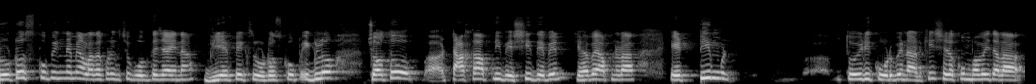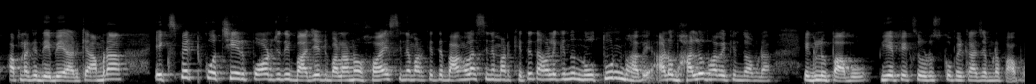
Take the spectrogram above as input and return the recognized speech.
রোটোস্কোপিং নামে আলাদা করে কিছু বলতে চাই না। ভিএফএক্স রোটোস্কোপ এগুলো যত টাকা আপনি বেশি দেবেন, যেভাবে আপনারা এর টিম তৈরি করবেন আর কি, সেরকমভাবেই তারা আপনাকে দেবে আর কি। আমরা এক্সপেক্ট করছি এরপর যদি বাজেট বাড়ানো হয় সিনেমার ক্ষেত্রে, বাংলা সিনেমার ক্ষেত্রে, তাহলে কিন্তু নতুনভাবে আরও ভালোভাবে কিন্তু আমরা এগুলো পাবো। ভিএফএক্স ওরোস্কোপের কাজ আমরা পাবো।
